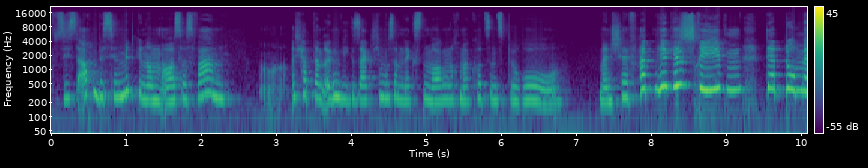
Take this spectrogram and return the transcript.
du siehst auch ein bisschen mitgenommen aus, was war denn? Oh, Ich habe dann irgendwie gesagt, ich muss am nächsten Morgen noch mal kurz ins Büro. Mein Chef hat mir geschrieben, der Dumme.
